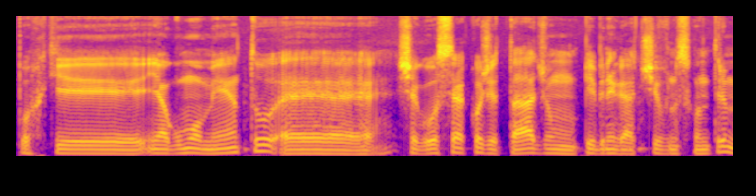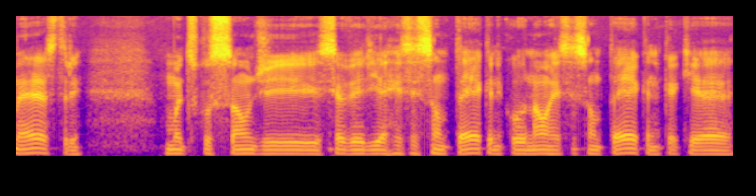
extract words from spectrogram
porque em algum momento é, chegou-se a cogitar de um PIB negativo no segundo trimestre, uma discussão de se haveria recessão técnica ou não recessão técnica, que é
